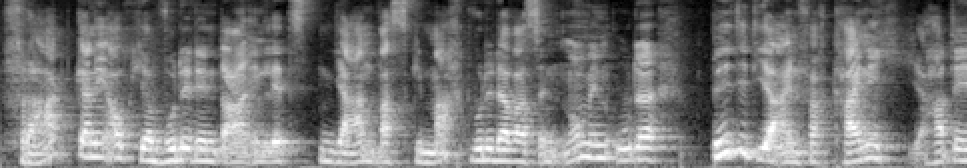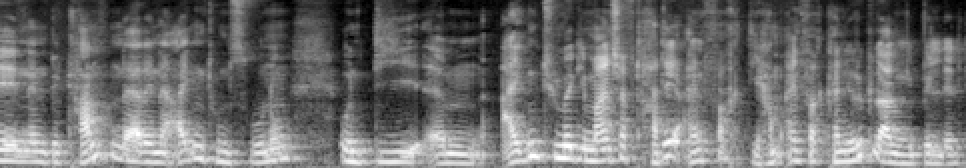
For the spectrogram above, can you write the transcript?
Fragt gerne auch, ja, wurde denn da in den letzten Jahren was gemacht? Wurde da was entnommen? Oder bildet dir einfach keine. Ich hatte einen Bekannten, der hatte eine Eigentumswohnung und die ähm, Eigentümergemeinschaft hatte einfach, die haben einfach keine Rücklagen gebildet.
